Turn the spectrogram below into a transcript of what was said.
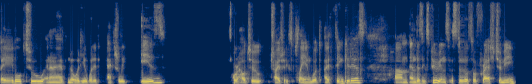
Babel tool, and I have no idea what it actually is, or how to try to explain what I think it is. Um, and this experience is still so fresh to me.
